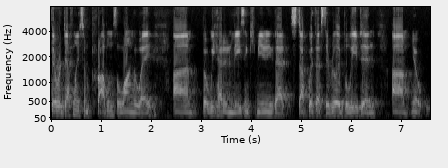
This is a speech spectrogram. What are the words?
there were definitely some problems along the way, um, but we had an amazing community that stuck with us. They really believed in, um, you know,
